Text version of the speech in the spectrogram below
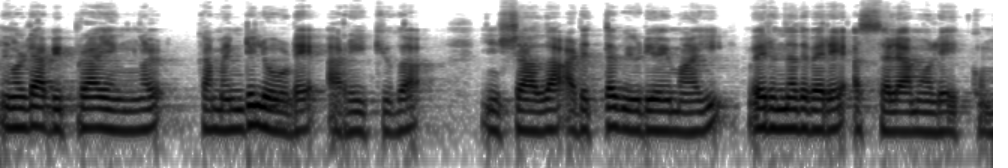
നിങ്ങളുടെ അഭിപ്രായങ്ങൾ കമന്റിലൂടെ അറിയിക്കുക. ഇൻഷാല്ല അടുത്ത വീഡിയോയുമായി വരുന്നത് വരെ അസ്സലാമലൈക്കും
